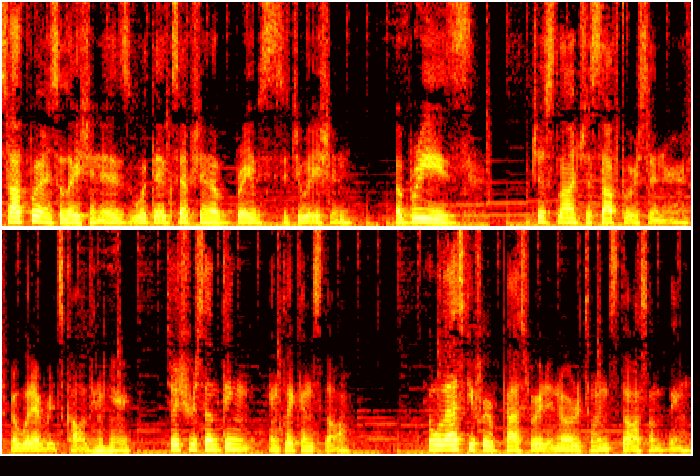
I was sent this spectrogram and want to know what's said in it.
Software installation is, with the exception of Brave's situation, a breeze. Just launch the Software Center, or whatever it's called in here. Search for something and click install. It will ask you for a password in order to install something.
